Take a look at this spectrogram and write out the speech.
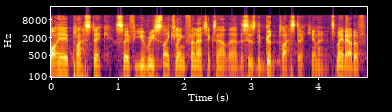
bioplastic. So for you recycling fanatics out there, this is the good plastic, you know. It's made out of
